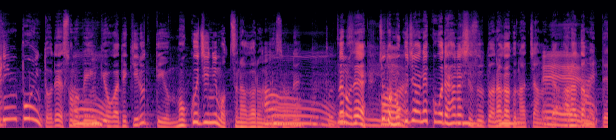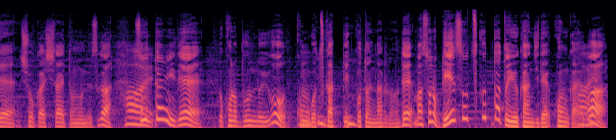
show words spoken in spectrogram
ピンポイントでその勉強ができるっていう目次にもつながるんですよね。なのでちょっと目次はねここで話すると長くなっちゃうので改めて紹介したいと思うんですが、そういった意味でこの分類を今後使っていくことになるので、まあそのベースを作ったという感じで今回は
